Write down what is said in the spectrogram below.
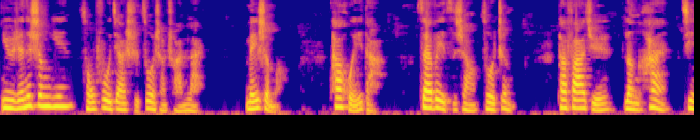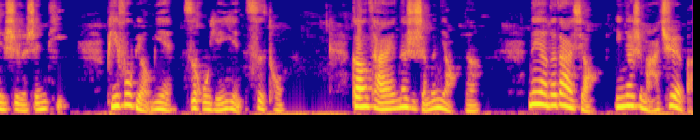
女人的声音从副驾驶座上传来。没什么，他回答，在位子上坐正。他发觉冷汗浸湿了身体，皮肤表面似乎隐隐刺痛。刚才那是什么鸟呢？那样的大小应该是麻雀吧？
